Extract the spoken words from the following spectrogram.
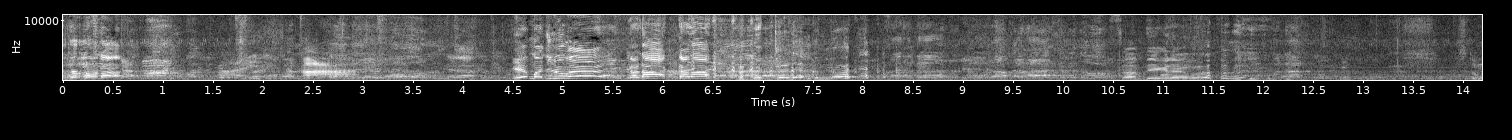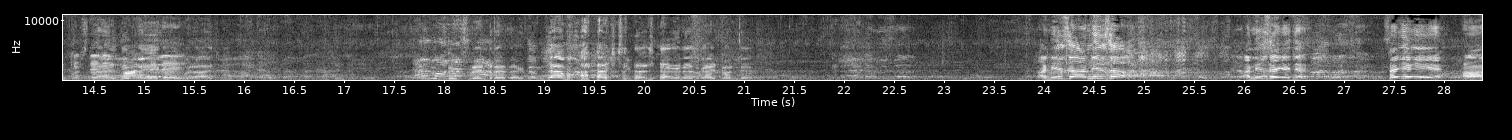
उधर लो ना ये मजनू है टेढ़े खन्ने सब देख रहे हो तुम कितने दिन बाद मिले? लुक डिफरेंट रहता है एकदम। जय महाराष्ट्र जय गणेश गाय टोंडे। अनिल सा अनिल सा अनिल सा ये सही है ये हाँ।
